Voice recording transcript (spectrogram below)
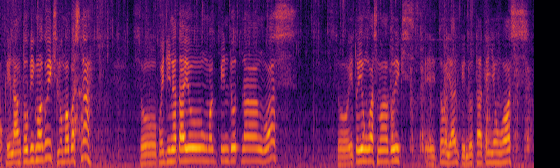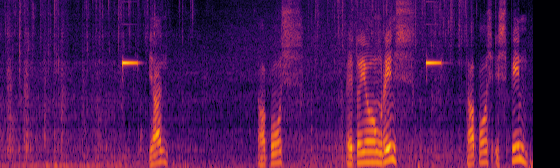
Okay na ang tubig mga gawiks, lumabas na. So, pwede na tayong magpindot ng was. So, ito yung was mga gawiks. Ito, yan, pindot natin yung was. Yan. Tapos, ito yung rinse. Tapos, spin.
